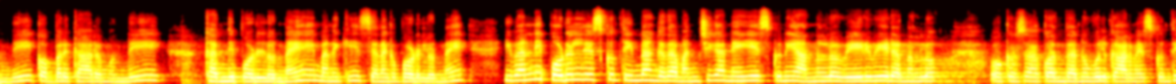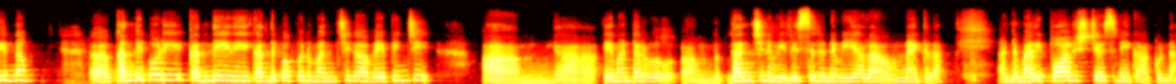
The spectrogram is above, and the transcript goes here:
ఉంది కొబ్బరి కారం ఉంది కంది పొడులు ఉన్నాయి మనకి శనగ పొడులు ఉన్నాయి. ఇవన్నీ పొడులు చేసుకుని తిన్నాం కదా మంచిగా నెయ్యి వేసుకుని అన్నంలో వేడి వేడి అన్నంలో ఒకసారి కొంత నువ్వుల కారం వేసుకుని తిన్నాం. కంది పొడి కందిని కందిపప్పును మంచిగా వేపించి ఏమంటారు దంచినవి విసిరినవి అలా ఉన్నాయి కదా. అంటే మరీ పాలిష్ చేసినవి కాకుండా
